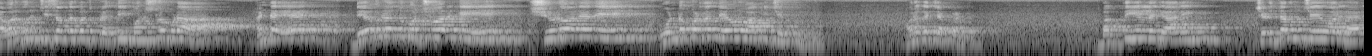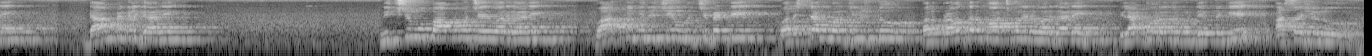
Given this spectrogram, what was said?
ఎవరి గురించి ఈ సందర్భం ప్రతి మనుషులు కూడా అంటే దేవుని ఎందుకు వచ్చే వారికి చెడు అనేది ఉండకూడదని దేవుని వాక్యం చెప్తుంది. అవునగా చెప్పండి. భక్తిహీనులు కానీ చెడుతనం చేయవారు కానీ డాంపికులు కానీ నిత్యము పాపము చేయవారు కానీ వాక్యం నిలిచి విడిచిపెట్టి వాళ్ళ ఇష్టాన్ని వాళ్ళు జీవిస్తూ వాళ్ళ ప్రవర్తన మార్చుకోలేని వారు కానీ ఇలాంటి వారందరూ కూడా దేవునికి అసహ్యులు.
